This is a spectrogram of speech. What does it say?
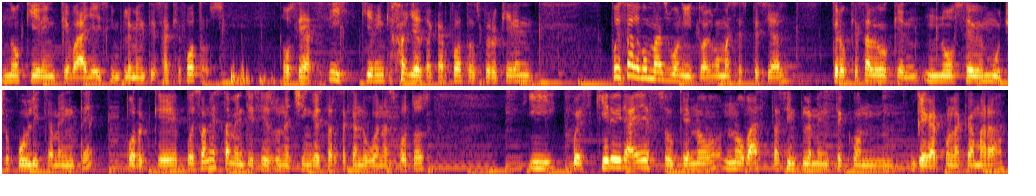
no quieren que vaya y simplemente saque fotos. O sea, sí, quieren que vaya a sacar fotos, pero quieren pues algo más bonito, algo más especial. Creo que es algo que no se ve mucho públicamente, porque pues honestamente sí es una chinga estar sacando buenas fotos. Y pues quiero ir a eso, que no, no basta simplemente con llegar con la cámara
